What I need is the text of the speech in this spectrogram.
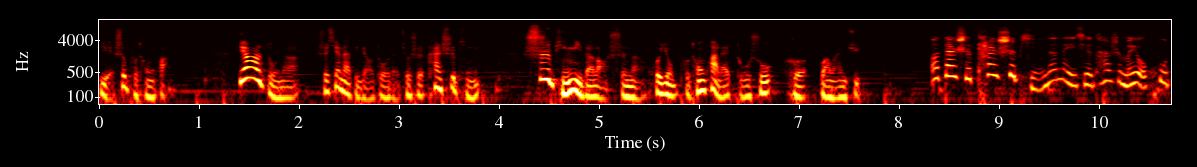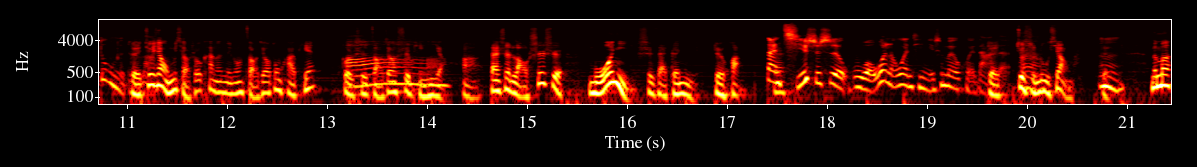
也是普通话。第二组呢是现在比较多的，就是看视频，视频里的老师呢会用普通话来读书和玩玩具。哦，但是看视频的那些他是没有互动的，对，吧？就像我们小时候看的那种早教动画片或者是早教视频一样、啊。但是老师是模拟是在跟你对话，但其实是我问了问题，你是没有回答的，，对就是嗯录像嘛。对。嗯那么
